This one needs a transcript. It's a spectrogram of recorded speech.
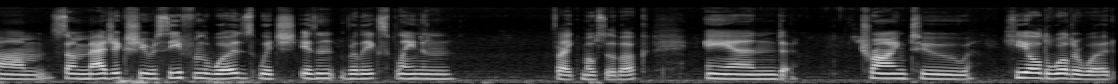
um, some magic she received from the woods, which isn't really explained in like most of the book, and trying to heal the Wilderwood,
